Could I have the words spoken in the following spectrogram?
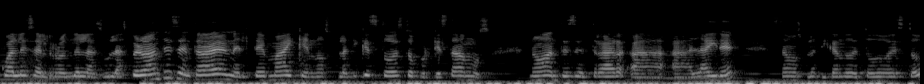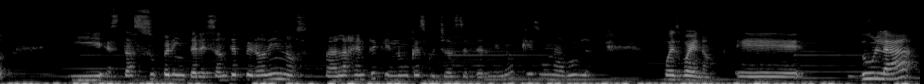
¿Cuál es el rol de las dulas? Pero antes de entrar en el tema y que nos platiques todo esto, porque estábamos, ¿no? Antes de entrar al aire, estamos platicando de todo esto y está súper interesante, pero dinos, para la gente que nunca ha escuchado este término, ¿qué es una dula? Pues bueno, eh, dula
